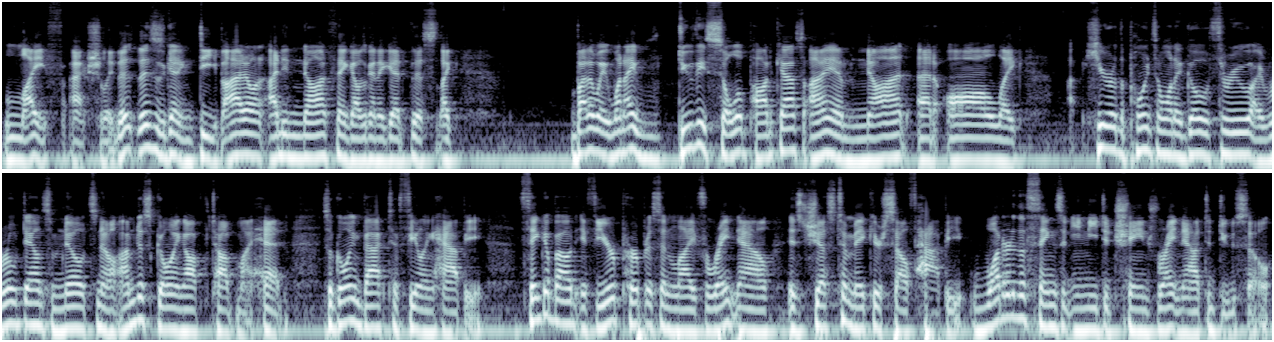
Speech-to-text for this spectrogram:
life actually? This, this is getting deep. I don't, I did not think I was going to get this. Like, by the way, when I do these solo podcasts, I am not at all like, here are the points I want to go through. I wrote down some notes. No, I'm just going off the top of my head. So going back to feeling happy Think about if your purpose in life right now is just to make yourself happy. What are the things that you need to change right now to do so?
